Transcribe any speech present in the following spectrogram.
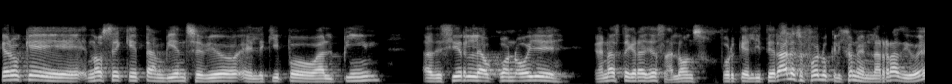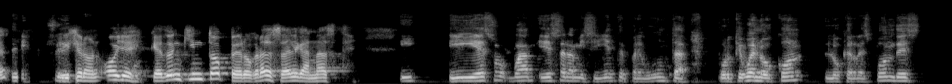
creo que no sé qué tan bien se vio el equipo Alpine a decirle a Ocon, oye, ganaste gracias a Alonso, porque literal eso fue lo que dijeron en la radio, ¿eh? Sí, Dijeron, oye, quedó en quinto, pero gracias a él ganaste. Y, y eso va, esa era mi siguiente pregunta, porque bueno, Ocon lo que responde es,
